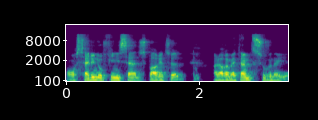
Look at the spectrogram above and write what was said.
on salue nos finissants du sport-études en leur remettant un petit souvenir.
